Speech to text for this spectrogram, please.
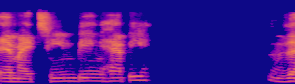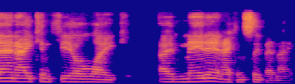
and my team being happy, then I can feel like I've made it and I can sleep at night.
